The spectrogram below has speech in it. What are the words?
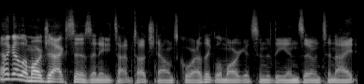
And I got Lamar Jackson as an anytime touchdown scorer. I think Lamar gets into the end zone tonight.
